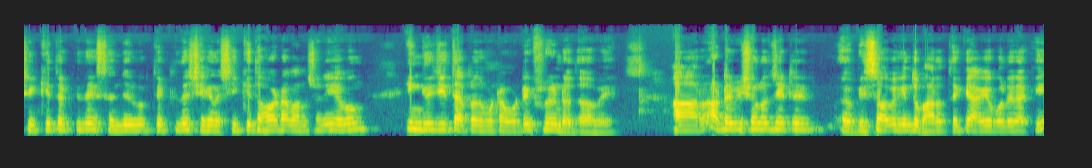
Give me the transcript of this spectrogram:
শিক্ষিত একটি দেশ সেঞ্জনভুক্ত একটি দেশ, সেখানে শিক্ষিত হওয়াটা বাঞ্ছনীয় এবং ইংরেজিতে আপনার মোটামুটি ফ্লুয়েন্ট হতে হবে। আর আরেকটা বিষয় হলো যে এটির ভিসা হবে কিন্তু ভারত থেকে, আগে বলে রাখি।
